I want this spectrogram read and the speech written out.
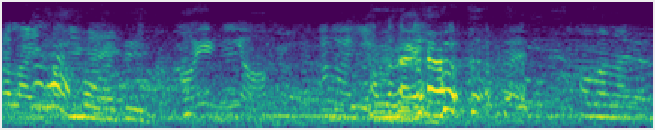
อะไรทำมาดิอ๋ออย่างนี้เหรอทำอะไรอะทำอะไรอะ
